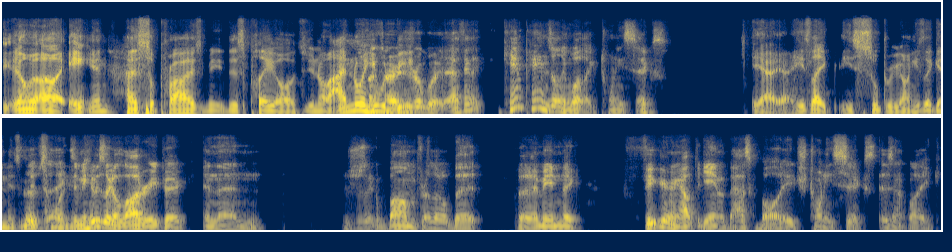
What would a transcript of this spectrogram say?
You know, uh Ayton has surprised me this playoffs. You know, I knew he I'm would sorry, be. real quick, I think like, Cam Payne's only what like 26. Yeah, yeah. He's like he's super young. He's like in his mid twenties. I mean, he was like a lottery pick, and then it was just like a bum for a little bit. But I mean, like figuring out the game of basketball at age 26 isn't like,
